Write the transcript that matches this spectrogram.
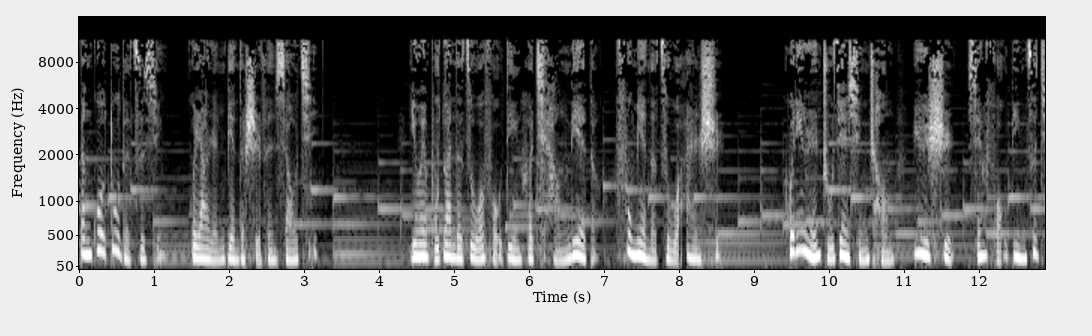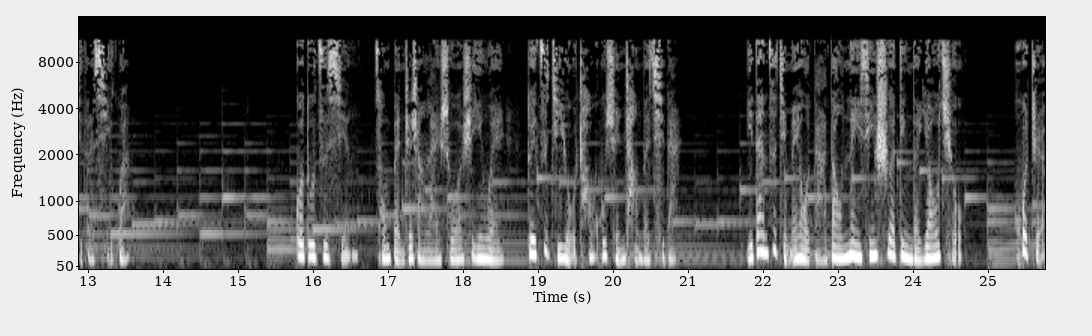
但过度的自省会让人变得十分消极，因为不断的自我否定和强烈的。负面的自我暗示，会令人逐渐形成遇事先否定自己的习惯。过度自省，从本质上来说，是因为对自己有超乎寻常的期待。一旦自己没有达到内心设定的要求，或者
